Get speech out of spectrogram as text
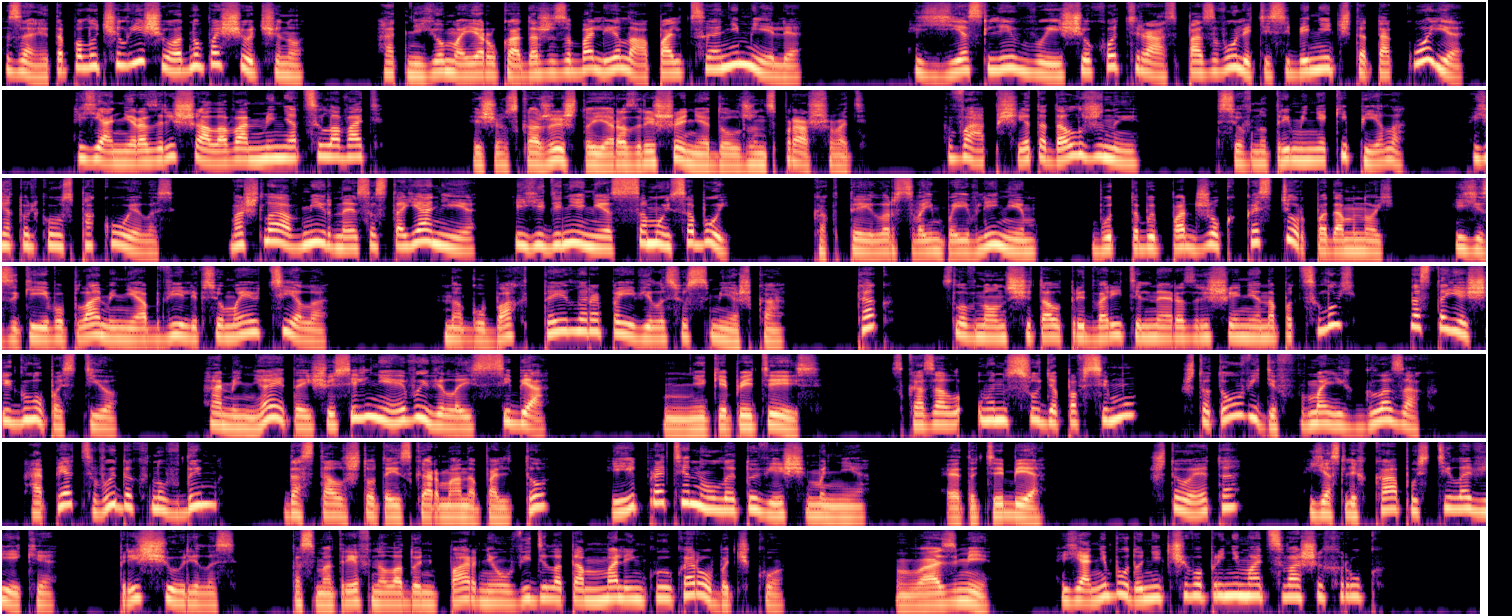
За это получил еще одну пощечину — от нее моя рука даже заболела, а пальцы онемели. Если вы еще хоть раз позволите себе нечто такое, я не разрешала вам меня целовать. Еще скажи, что я разрешение должен спрашивать. Вообще-то должны. Все внутри меня кипело. Я только успокоилась. Вошла в мирное состояние и единение с самой собой. Как Тейлор своим появлением будто бы поджег костер подо мной, и языки его пламени обвили все мое тело. На губах Тейлора появилась усмешка. Так, словно он считал предварительное разрешение на поцелуй настоящей глупостью. А меня это еще сильнее вывело из себя. «Не кипятись», — сказал он, судя по всему, что-то увидев в моих глазах. Опять выдохнув дым, достал что-то из кармана пальто и протянул эту вещь мне. «Это тебе». «Что это?» Я слегка опустила веки, прищурилась. Посмотрев на ладонь парня, увидела там маленькую коробочку. «Возьми». «Я не буду ничего принимать с ваших рук».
